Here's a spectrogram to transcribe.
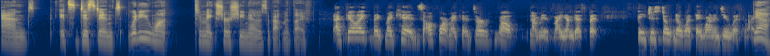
and it's distant. What do you want to make sure she knows about midlife? I feel like like my kids, all four of my kids are well, not me, my youngest, but they just don't know what they want to do with life. Yeah.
